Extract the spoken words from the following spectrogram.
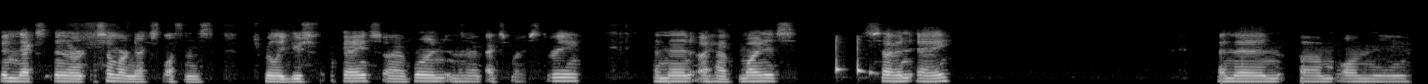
in next in our, some of our next lessons. It's really useful. Okay, so I have 1, and then I have x minus 3, and then I have minus 7a, and then um, on the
